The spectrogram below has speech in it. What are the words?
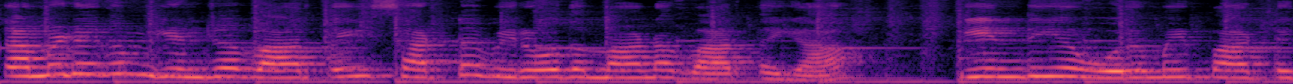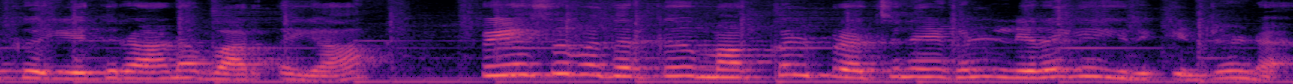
தமிழகம் என்ற வார்த்தை சட்ட விரோதமான வார்த்தையா? இந்திய ஒருமைப்பாட்டுக்கு எதிரான வார்த்தையா? பேசுவதற்கு மக்கள் பிரச்சனைகள் நிறைய இருக்கின்றன.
